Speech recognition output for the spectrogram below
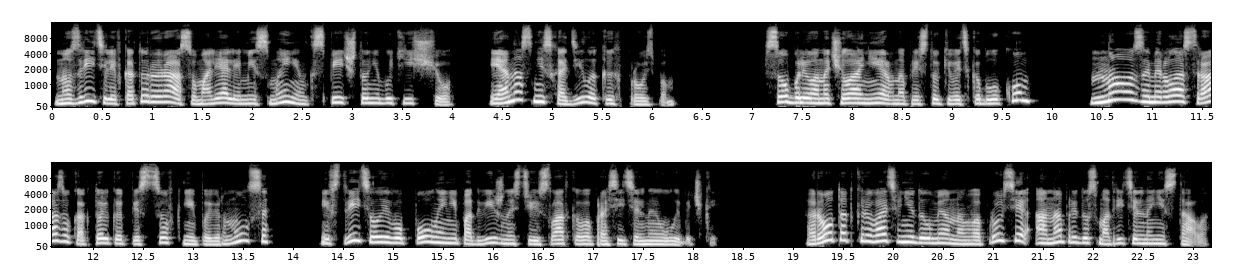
но зрители в который раз умоляли мисс Мэннинг спеть что-нибудь еще, и она снисходила к их просьбам. Соболева начала нервно пристукивать каблуком, но замерла сразу, как только Песцов к ней повернулся и встретила его полной неподвижностью и сладко-вопросительной улыбочкой. Рот открывать в недоуменном вопросе она предусмотрительно не стала.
